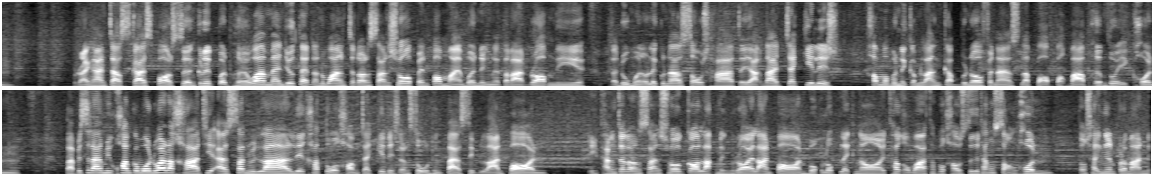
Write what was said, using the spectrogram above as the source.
รายงานจาก Sky Sports เสือนกฤษเปิดเผยว่าแมนยูเต็ดนั้นวางจดอนซานโชเป็นเป้าหมายเบอร์หนึ่งในตลาดรอบนี้ แต่ดูเหมือนโอเลกุน่าโซชาจะอยากได้แจ็คกิลิชเข้ามาผนึกกำลังกับบรูโน่เฟนันส์และปอปอกบาเพิ่มด้วยอีกคน แต่ปิสดงมีความกังวลว่าราคาที่แอสตันวิลล่าเรียกค่าตัวของแจ็คกิลิชนั้นสูงถึง 80 ล้านปอนด์อีกทั้งจดอนซานโชก็หลัก 100 ล้านปอนด์บวกลบเล็กน้อย เท่ากับว่าถ้าพวกเขาซื้อทั้ง 2 คน ต้องใช้เงินประมาณ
